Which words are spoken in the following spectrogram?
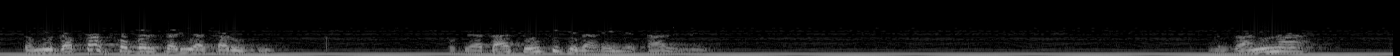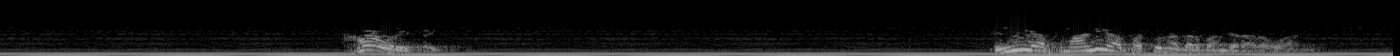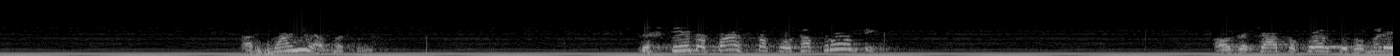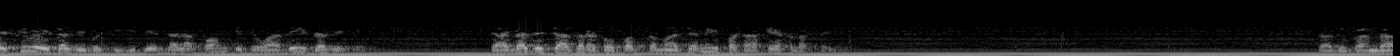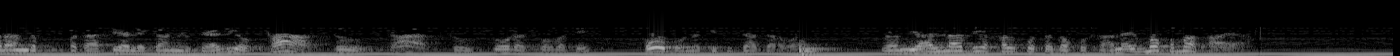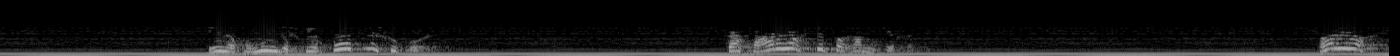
د مدتس په بل سړي اثر وکړي خو بیا داسې وکړي چې د هغې مثال نه وي ځانونه خاورې کوي دنی آسمانی آفتونه در باندې را روان اسماني آفتونه د شپې به پاس په کوټه پروت دی او د چا په کور کې به مړې شوې ډزې به کېږي دې دله قوم کې چې واده یې ډزې کوي چا ډزې چا سره ټوپک تماچه نه وي پټاخې خلاصوي دا دوکانداران د پتاسې هلکان ویالي او ټاک ټو ټاک ټو ټوله شپه به کې خوب ونه کړي چې چا ته روان وایم یا الله دې خلکو ته د خوشحالۍ مخ مه ښایه دې نه خو مونږ د شپې خوب نه شو کولی تا خو هر وخت په غم کې ښه هر وخت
